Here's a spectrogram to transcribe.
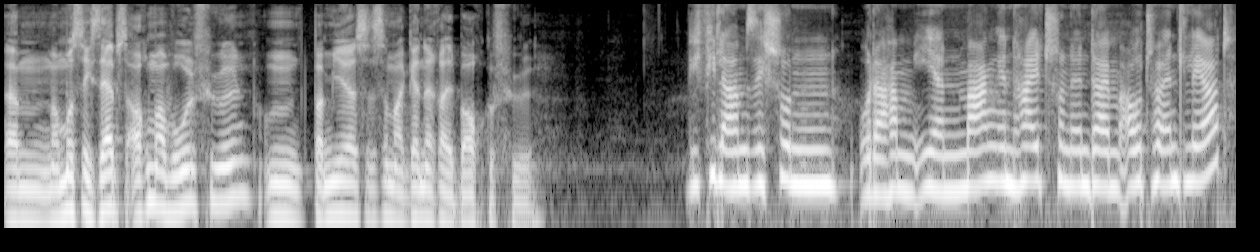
ähm, man muss sich selbst auch immer wohlfühlen und bei mir ist es immer generell Bauchgefühl. Wie viele haben sich schon oder haben ihren Mageninhalt schon in deinem Auto entleert?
